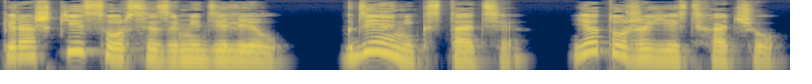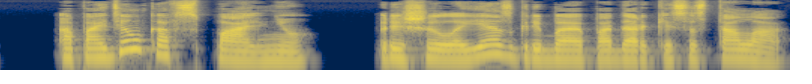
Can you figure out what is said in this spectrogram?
Пирожки с орсизами делил. Где они, кстати? Я тоже есть хочу. А пойдем ка в спальню, решила я, сгребая подарки со стола.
